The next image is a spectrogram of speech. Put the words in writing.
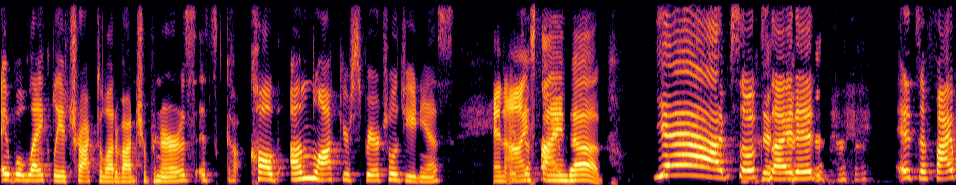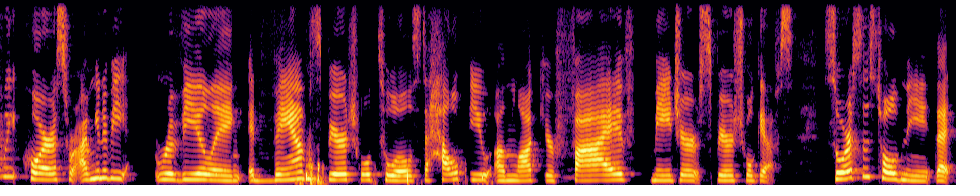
it will likely attract a lot of entrepreneurs. It's ca- called Unlock Your Spiritual Genius. And It's I signed up. Yeah, I'm so excited. it's a five week course where I'm going to be revealing advanced spiritual tools to help you unlock your five major spiritual gifts. Sources told me that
